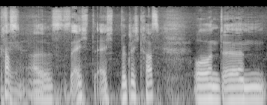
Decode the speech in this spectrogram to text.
Krass. Also es ist echt, echt wirklich krass. Und ähm,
